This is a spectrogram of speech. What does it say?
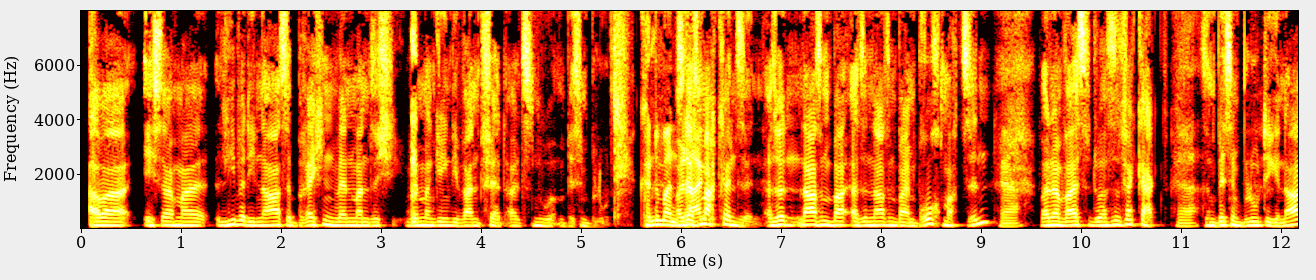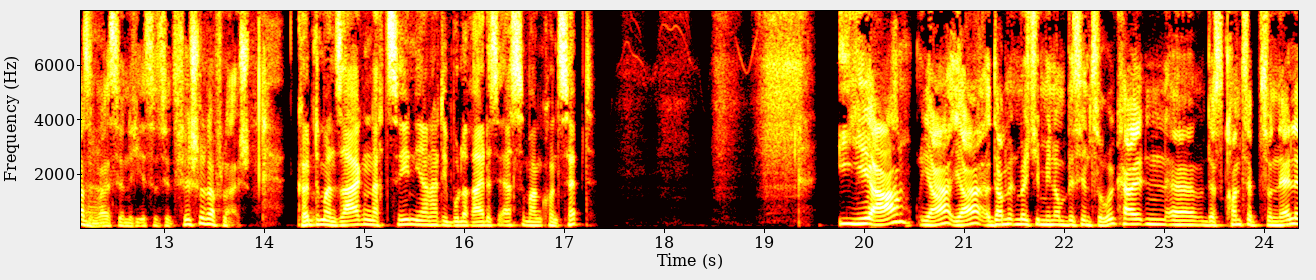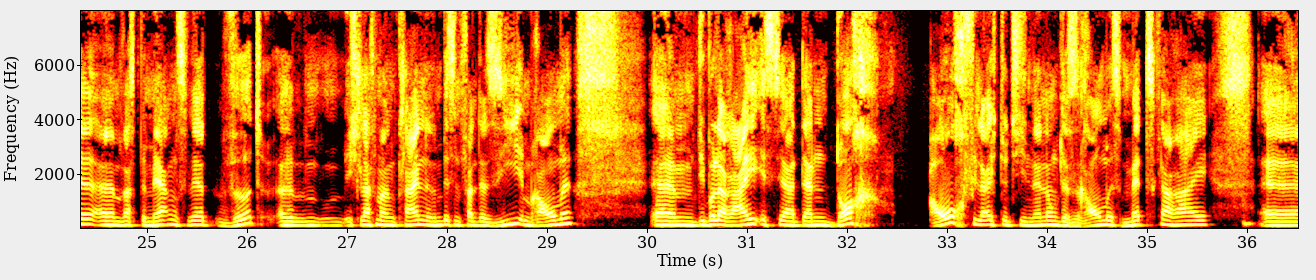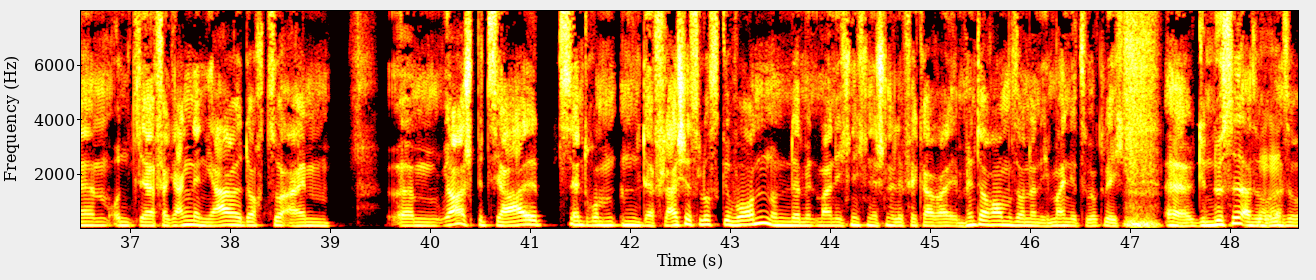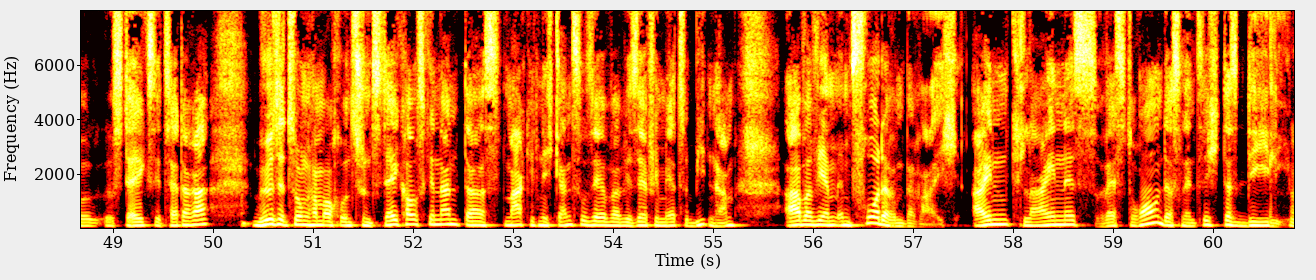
Aber ich sag mal, lieber die Nase brechen, wenn man sich, wenn man gegen die Wand fährt, als nur ein bisschen Blut. Könnte man Weil sagen, das macht keinen Sinn. Also Nasenbein, also Nasenbeinbruch macht Sinn, Ja. weil dann weißt du, du hast es verkackt. Ja. So ein bisschen blutige Nase, weißt du ja nicht, ist es jetzt Fisch oder Fleisch? könnte man sagen, nach zehn Jahren hat die Bullerei das erste Mal ein Konzept? Ja, ja, ja. Damit möchte ich mich noch ein bisschen zurückhalten. Äh, Das Konzeptionelle, äh, was bemerkenswert wird, ähm, ich lasse mal ein kleines, ein bisschen Fantasie im Raume. Ähm, Die Bullerei ist ja dann doch auch vielleicht durch die Nennung des Raumes Metzgerei ähm, und der vergangenen Jahre doch zu einem ähm, ja, Spezialzentrum der Fleischeslust geworden. Und damit meine ich nicht eine schnelle Fickerei im Hinterraum, sondern ich meine jetzt wirklich äh, Genüsse, also, also Steaks etc. Böse Zungen haben auch uns schon Steakhouse genannt. Das mag ich nicht ganz so sehr, weil wir sehr viel mehr zu bieten haben. Aber wir haben im vorderen Bereich ein kleines Restaurant, das nennt sich das Deli.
